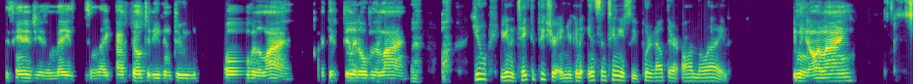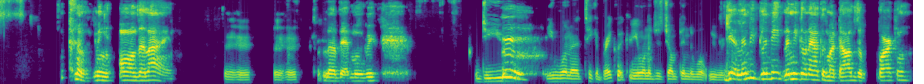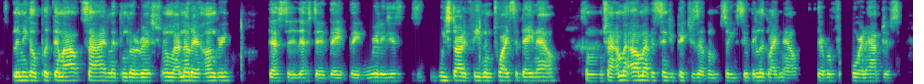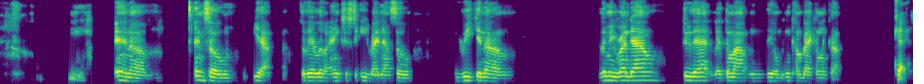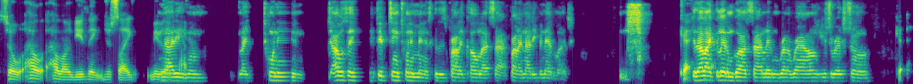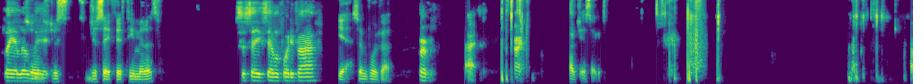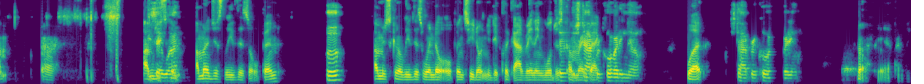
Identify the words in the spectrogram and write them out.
His energy is amazing. Like I felt it even through over the line. I could feel it over the line. You know, you're gonna take the picture and you're gonna instantaneously put it out there on the line. You mean online? No, you mean on the line. Mm-hmm. Mm-hmm. Love that movie. Do you you want to take a break quick, or you want to just jump into what we were? Yeah, doing? let me let me let me go now because my dogs are barking. Let me go put them outside. Let them go to the restroom. I know they're hungry. That's the that's the they they really just we started feeding them twice a day now. So I'm trying. I'm, I'm gonna have to send you pictures of them so you can see what they look like now. They're before and afters. And um and so yeah, so they're a little anxious to eat right now. So we can um let me run down, do that, let them out, and then we can come back and link up. Okay, so how how long do you think? Just like maybe Not like even like 20, I would say 15, 20 minutes because it's probably cold outside. Probably not even that much. Okay. Because I like to let them go outside and let them run around, use the restroom, Okay. play a little so bit. just just say fifteen minutes. So say 7:45. Yeah, seven forty five. Perfect. Talk to you in a second. All right. I'm You just gonna, I'm gonna just leave this open. Hmm? I'm just gonna leave this window open so you don't need to click out of anything. We'll just come right back. Stop recording though. What? Stop recording. No, yeah, probably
